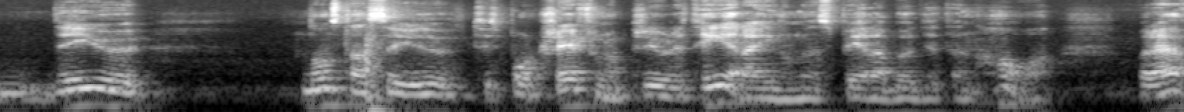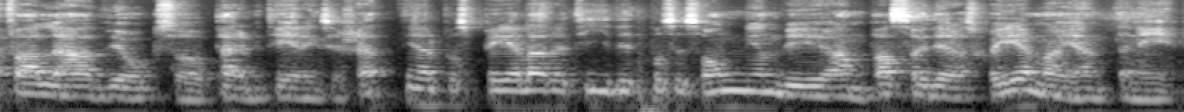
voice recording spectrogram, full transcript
det är ju någonstans är ju till sportchefen att prioritera inom den spelarbudgeten ha. Och I det här fallet hade vi också permitteringsersättningar på spelare tidigt på säsongen. Vi anpassade deras schema egentligen i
